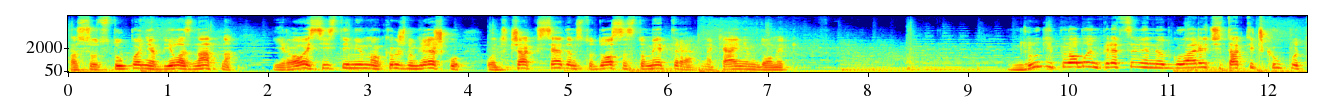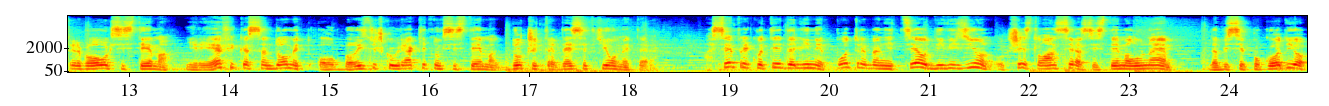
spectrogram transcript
pa su odstupanja bila znatna, jer ovaj sistem ima kružnu grešku od čak 700 do 800 metara na krajnjem dometu. Drugi problem predstavlja neodgovarajuća taktička upotreba ovog sistema, jer je efikasan domet ovog balističkog raketnog sistema do 40 km, a sve preko te daljine potreban je ceo divizion od šest lansera sistema Luna M da bi se pogodio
